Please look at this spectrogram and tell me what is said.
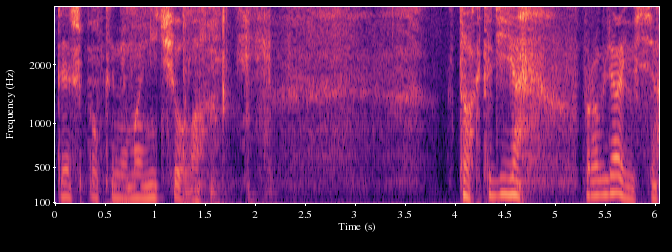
Теж поки нема нічого. Так, тоді я вправляюся.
